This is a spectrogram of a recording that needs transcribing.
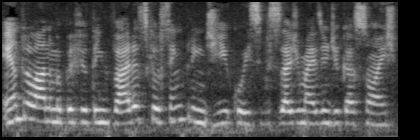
Entra lá no meu perfil, tem várias que eu sempre indico. E se precisar de mais indicações,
